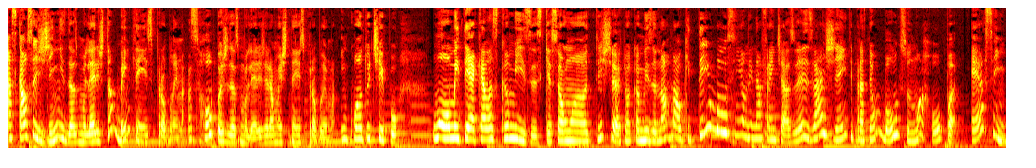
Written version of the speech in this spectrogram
as calças jeans das mulheres também têm esse problema. As roupas das mulheres geralmente têm esse problema. Enquanto, tipo, o homem tem aquelas camisas, que é só uma t-shirt, uma camisa normal, que tem um bolsinho ali na frente. Às vezes, a gente, para ter um bolso numa roupa, é assim.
